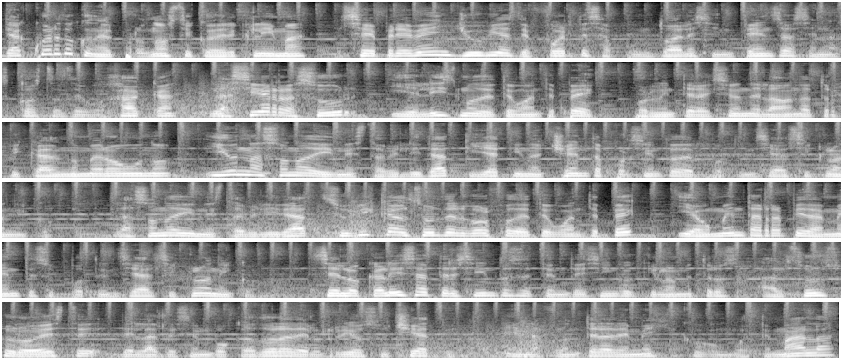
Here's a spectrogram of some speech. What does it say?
De acuerdo con el pronóstico del clima, se prevén lluvias de fuertes a puntuales intensas en las costas de Oaxaca, la Sierra Sur y el istmo de Tehuantepec, por la interacción de la onda tropical número 1 y una zona de inestabilidad que ya tiene 80% de potencial ciclónico. La zona de inestabilidad se ubica al sur del Golfo de Tehuantepec y aumenta rápidamente su potencial ciclónico. Se localiza a 375 kilómetros al sur-suroeste de la desembocadura del río Suchiate, en la frontera de México con Guatemala,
